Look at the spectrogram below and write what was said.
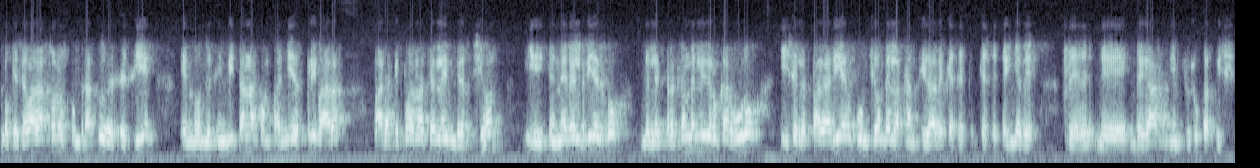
lo que se va a dar son los contratos de CCIE en donde se invitan a compañías privadas para que puedan hacer la inversión y tener el riesgo de la extracción del hidrocarburo y se les pagaría en función de la cantidad de que se, que se tenga de, de, gas en su superficie.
